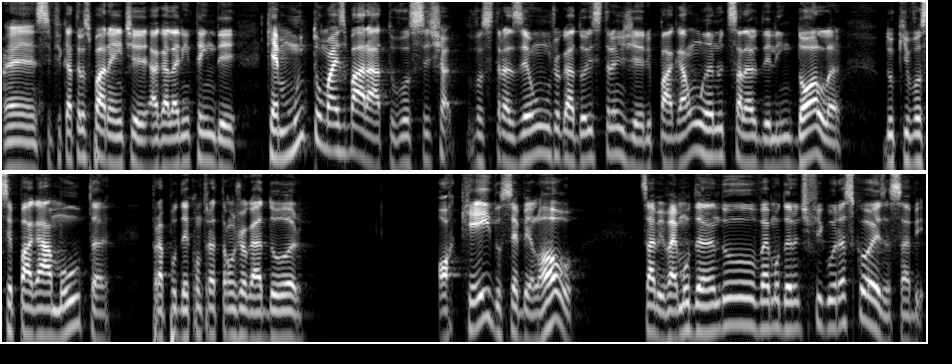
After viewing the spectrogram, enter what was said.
é, se ficar transparente, a galera entender que é muito mais barato você, você trazer um jogador estrangeiro e pagar um ano de salário dele em dólar do que você pagar a multa para poder contratar um jogador ok do CBLOL, sabe? Vai mudando, vai mudando de figura as coisas, sabe?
